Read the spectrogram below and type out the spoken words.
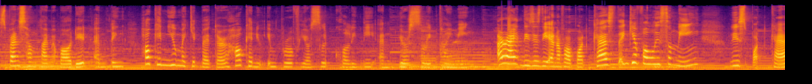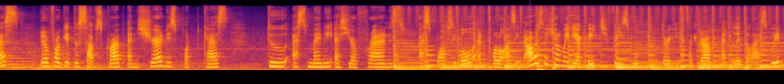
spend some time about it and think how can you make it better? How can you improve your sleep quality and your sleep timing? Alright this is the end of our podcast. Thank you for listening this podcast. Don't forget to subscribe and share this podcast to as many as your friends as possible and follow us in our social media page Facebook, Twitter, Instagram at Little S Queen.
